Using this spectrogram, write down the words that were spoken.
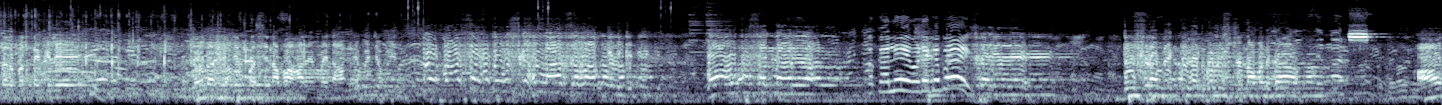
का बनने के लिए दोनों टीम पसीना मैदान के बीचों बीच उसका लाजवाब क्रिकेट बहुत ही शानदार पकाले ओडे के भाई। इसका ये दूसरा व्यक्तिगत गोल इस टूर्नामेंट का। और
